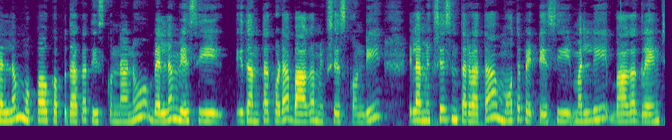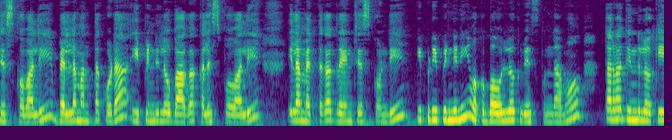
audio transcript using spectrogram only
బెల్లం ముప్పావు కప్పు దాకా తీసుకున్నాను. బెల్లం వేసి ఇదంతా కూడా బాగా మిక్స్ చేసుకోండి. ఇలా మిక్స్ చేసిన తర్వాత మూత పెట్టేసి మళ్ళీ బాగా గ్రైండ్ చేసుకోవాలి. బెల్లం అంతా కూడా ఈ పిండిలో బాగా కలిసిపోవాలి. ఇలా మెత్తగా గ్రైండ్ చేసుకోండి. ఇప్పుడు ఈ పిండిని ఒక బౌల్లోకి వేసుకుందాము. తర్వాత ఇందులోకి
